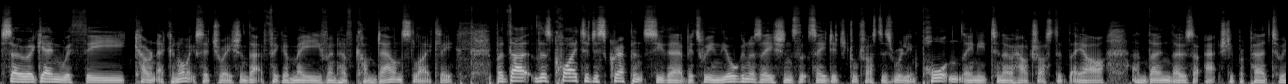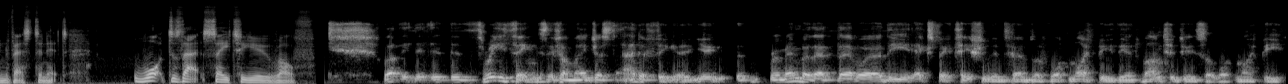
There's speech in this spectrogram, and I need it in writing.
So again, with the current economic situation, that figure may even have come down slightly. But that, there's quite a discrepancy there between the organisations that say digital trust is really important, they need to know how trusted they are, and then those are actually prepared to invest in it. What does that say to you, Rolf? Well, three things. If I may just add a figure, you remember that there were the expectation in terms of what might be the advantages or what might be,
